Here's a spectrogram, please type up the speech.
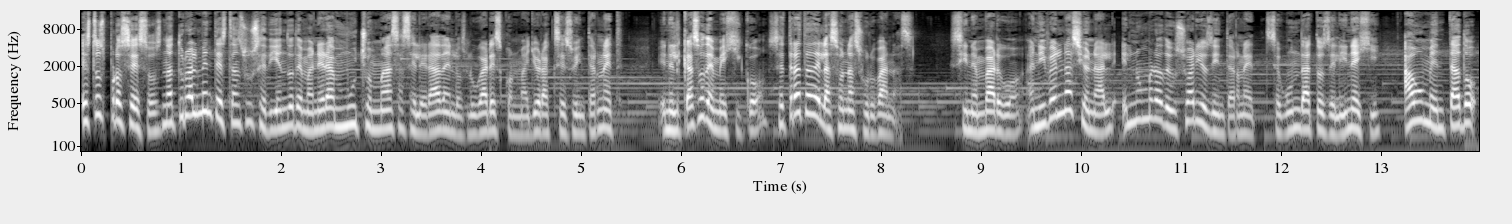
Estos procesos naturalmente están sucediendo de manera mucho más acelerada en los lugares con mayor acceso a Internet. En el caso de México, se trata de las zonas urbanas. Sin embargo, a nivel nacional, el número de usuarios de Internet, según datos del INEGI, ha aumentado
